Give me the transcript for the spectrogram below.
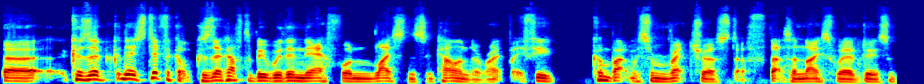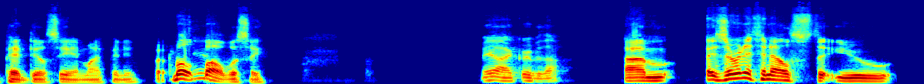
Because uh, it's difficult because they have to be within the F1 license and calendar, right? But if you come back with some retro stuff, that's a nice way of doing some paid DLC, in my opinion. But well, yeah. well, we'll see. Yeah, I agree with that. Um, is there anything else that you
